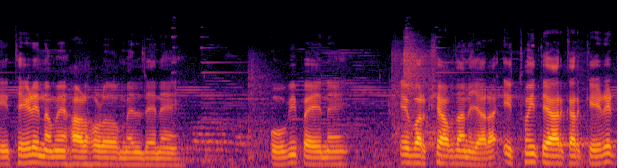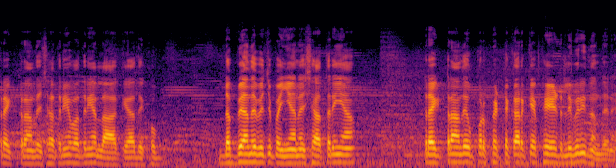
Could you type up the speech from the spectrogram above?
ਇੱਥੇ ਜਿਹੜੇ ਨਵੇਂ ਹਲ ਹੁਲ ਮਿਲਦੇ ਨੇ, ਉਹ ਵੀ ਪਏ ਨੇ। ਇਹ ਵਰਕਸ਼ਾਪ ਦਾ ਨਜ਼ਾਰਾ ਇੱਥੋਂ ਹੀ ਤਿਆਰ ਕਰਕੇ ਜਿਹੜੇ ਟਰੈਕਟਰਾਂ ਦੇ ਛਤਰੀਆਂ ਵਤਰੀਆਂ ਲਾ ਕੇ ਆ ਦੇਖੋ, ਡੱਬਿਆਂ ਦੇ ਵਿੱਚ ਪਈਆਂ ਨੇ ਛਤਰੀਆਂ। ਟਰੈਕਟਰਾਂ ਦੇ ਉੱਪਰ ਫਿੱਟ ਕਰਕੇ ਫੇਰ ਡਿਲੀਵਰੀ ਦਿੰਦੇ ਨੇ।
